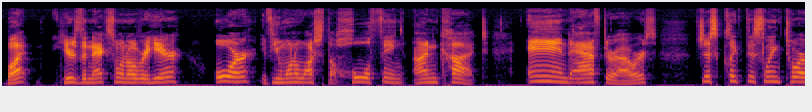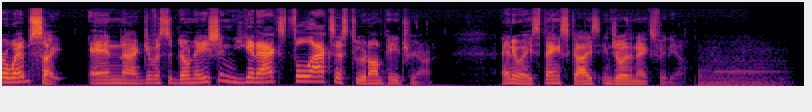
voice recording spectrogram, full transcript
but here's the next one over here. Or if you want to watch the whole thing uncut and after hours, just click this link to our website and uh, give us a donation. You get ac- full access to it on Patreon. Anyways, thanks guys. Enjoy the next video.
